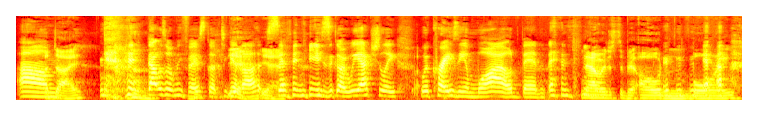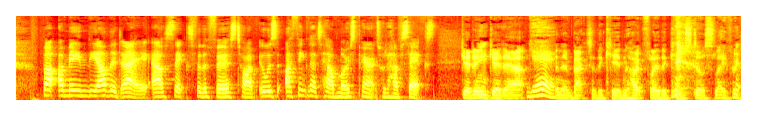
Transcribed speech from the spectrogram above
Um, a day. that was when we first got together Yeah, yeah. seven years ago. We actually were crazy and wild then. And Now we're just a bit old and boring. but I mean, the other day, our sex for the first time, it was. I think that's how most parents would have sex. Get in, get out, Yeah. and then back to the kid, and hopefully the kid's still sleeping.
